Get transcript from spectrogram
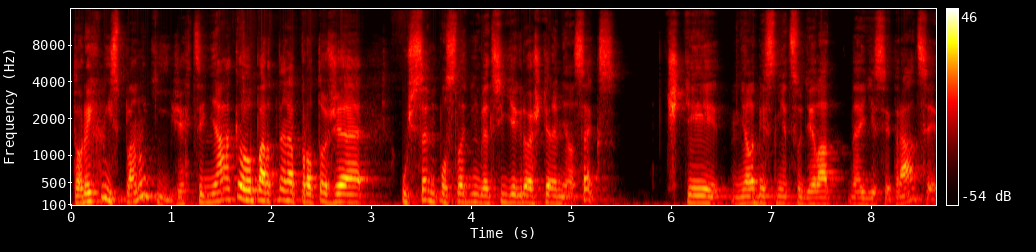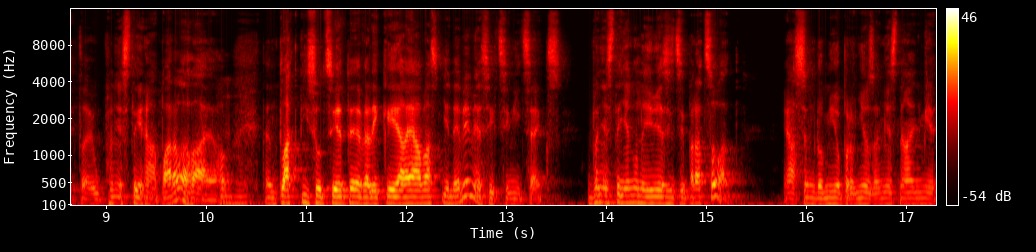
To rychlé splanutí, že chci nějakého partnera, protože už jsem poslední ve třídě, kdo ještě neměl sex. Čti, měl bys něco dělat, najdi si práci. To je úplně stejná paralela, jo? Mm-hmm. Ten tlak té society je veliký, ale já vlastně nevím, jestli chci mít sex. Úplně stejně jako nevím, jestli chci pracovat. Já jsem do mého prvního zaměstnání mě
